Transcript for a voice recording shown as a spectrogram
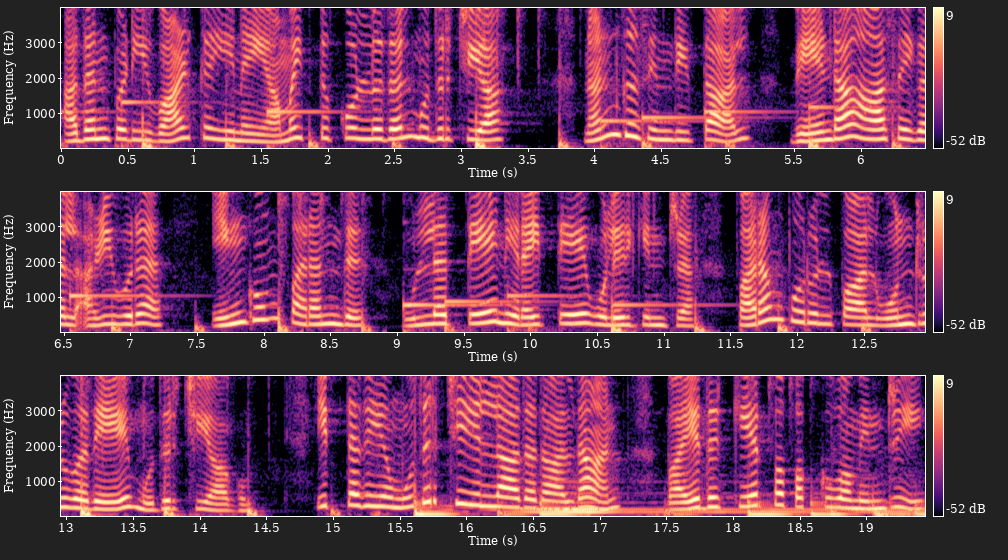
அதன்படி வாழ்க்கையினை அமைத்து கொள்ளுதல் முதிர்ச்சியா? நன்கு சிந்தித்தால் வேண்டா ஆசைகள் அழிவுற எங்கும் பறந்து உள்ளத்தே நிறைத்தே ஒளிர்கின்ற பரம்பொருள் பால் ஒன்றுவதே முதிர்ச்சியாகும். இத்தகைய முதிர்ச்சி இல்லாததால்தான் வயதிற்கேற்ப பக்குவமின்றி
